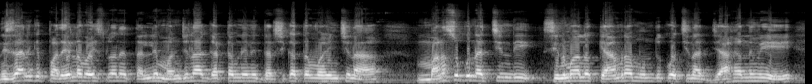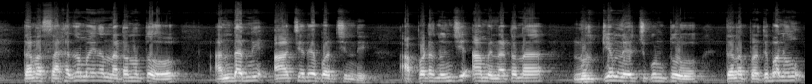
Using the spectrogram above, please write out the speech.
నిజానికి పదేళ్ళ వయసులోనే తల్లి మంజులా ఘట్టంలేని దర్శకత్వం వహించిన మనసుకు నచ్చింది సినిమాలో కెమెరా ముందుకు వచ్చిన జాహ్నవి తన సహజమైన నటనతో అందరినీ ఆశ్చర్యపరిచింది. అప్పటి నుంచి ఆమె నటన నృత్యం నేర్చుకుంటూ తన ప్రతిభను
